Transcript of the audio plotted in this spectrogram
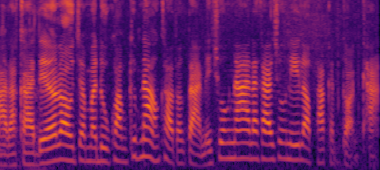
เอาละค่ะเดี๋ยวเราจะมาดูความคืบหน้าของข่าวต่างๆ ในช่วงหน้านะคะ ช่วงนี้เราพักกันก่อนค่ะ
